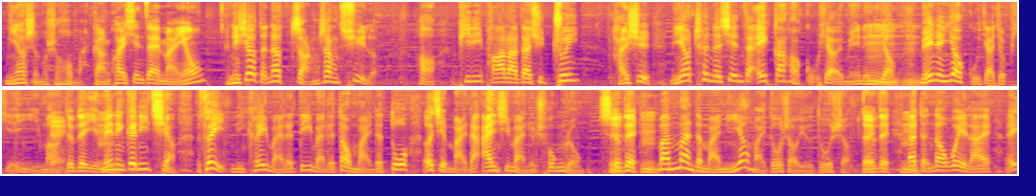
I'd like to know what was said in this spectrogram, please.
你要什么时候买？赶快现在买哟！你是要等到涨上去了，好，噼里啪啦再去追。还是你要趁着现在，哎，刚好股票也没人要，嗯嗯、没人要，股价就便宜嘛，对，对不对？也没人跟你抢，嗯、所以你可以买的低，买的到，买的多，而且买的安心，买的从容，对不对？嗯、慢慢的买，你要买多少有多少，对，对不对？嗯、那等到未来，哎，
